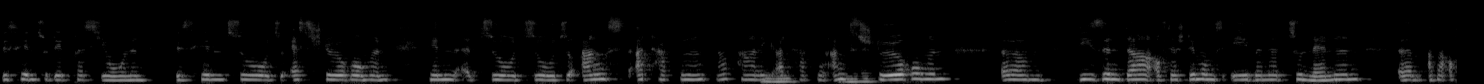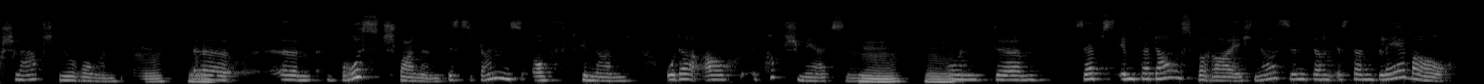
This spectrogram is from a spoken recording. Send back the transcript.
bis hin zu Depressionen, bis hin zu, zu Essstörungen, hin äh, zu, zu, zu Angstattacken, ne, Panikattacken, mhm. Angststörungen. Ähm, die sind da auf der Stimmungsebene zu nennen, ähm, aber auch Schlafstörungen. Mhm. Äh, äh, Brustspannen ist ganz oft genannt oder auch Kopfschmerzen. Mhm. Und ähm, selbst im Verdauungsbereich ne, sind dann, ist dann Blähbauch,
